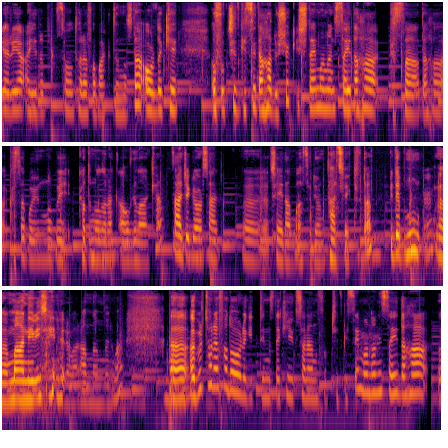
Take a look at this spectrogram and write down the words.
yarıya ayırıp sol tarafa baktığımızda oradaki ufuk çizgisi daha düşük. İşte Mona Lisa'yı daha kısa, daha kısa boyunlu bir kadın olarak algılarken sadece görsel e, şeyden bahsediyorum, perspektiften. Bir de bunun e, manevi şeyleri var, anlamları var. Ee, öbür tarafa doğru gittiğimizdeki yükselen ufuk çizgisi Mona Lisa'yı daha e,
